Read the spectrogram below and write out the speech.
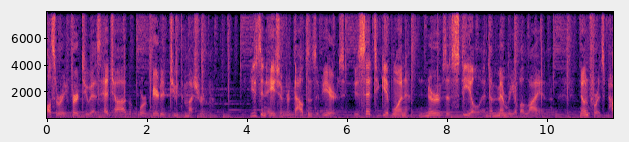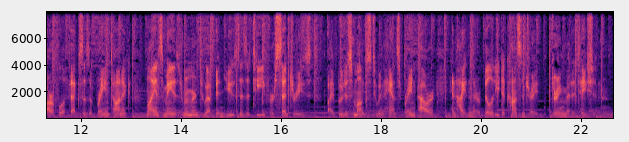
also referred to as hedgehog or bearded tooth mushroom. Used in Asia for thousands of years, it is said to give one nerves of steel and the memory of a lion. Known for its powerful effects as a brain tonic, lion's mane is rumored to have been used as a tea for centuries by Buddhist monks to enhance brain power and heighten their ability to concentrate during meditation.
